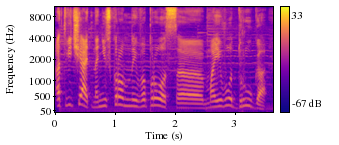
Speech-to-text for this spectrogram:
отвечать на нескромный вопрос э, моего друга –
